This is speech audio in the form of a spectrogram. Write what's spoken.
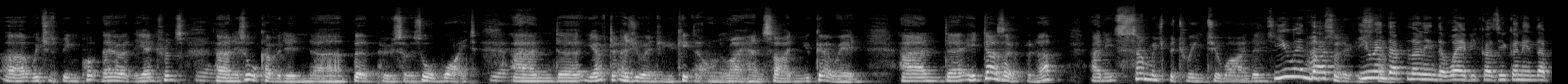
uh, which has been put there at the entrance, and it's all covered in uh, bird poo, so it's all white. Yeah. And uh, you have to, as you enter, you keep that on the right hand side, and you go in, and uh, it does open up, and it's sandwiched between two islands. you end up Absolutely you end up learning the way because you're going to end up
